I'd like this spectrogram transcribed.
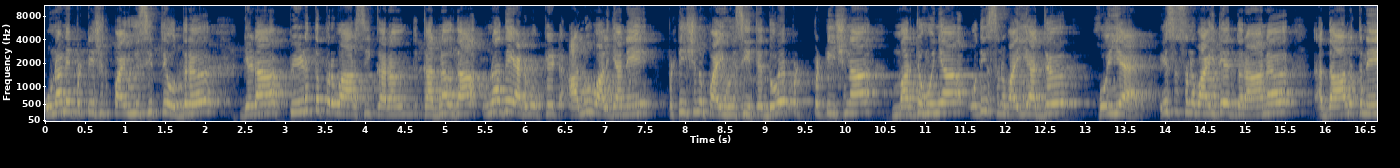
ਉਹਨਾਂ ਨੇ ਪਟੀਸ਼ਨ ਪਾਈ ਹੋਈ ਸੀ ਤੇ ਉਧਰ ਜਿਹੜਾ ਪੀੜਤ ਪਰਿਵਾਰ ਸੀ ਕਰਨਲ ਦਾ, ਉਹਨਾਂ ਦੇ ਐਡਵੋਕੇਟ ਆਲੂ ਵਾਲੀਆ ਨੇ ਪਟੀਸ਼ਨ ਪਾਈ ਹੋਈ ਸੀ ਤੇ ਦੋਵੇਂ ਪ- ਪਟੀਸ਼ਨਾਂ ਮਰਜ ਹੋਈਆਂ। ਉਹਦੀ ਸੁਣਵਾਈ ਅੱਜ ਹੋਈ ਹੈ। ਇਸ ਸੁਣਵਾਈ ਦੇ ਦੌਰਾਨ ਅਦਾਲਤ ਨੇ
